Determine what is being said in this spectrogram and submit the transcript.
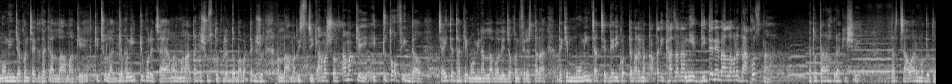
মমিন যখন চাইতে থাকে, আল্লাহ আমাকে কিছু লাগবে যখন একটু করে চায়, আমার মাটাকে সুস্থ করে দাও, বাবাটাকে আল্লাহ আমার স্ত্রীকে, আমার আমাকে একটু তফিক দাও। চাইতে থাকে মমিন, আল্লাহ বলে, যখন ফেরেস তারা দেখে মমিন চাচ্ছে, দেরি করতে পারে না, তাড়াতাড়ি খাজানা নিয়ে দিতে নেবে, আল্লাহ বলে, রাখোস না। এত তাড়াহুড়া কিসে তার চাওয়ার মধ্যে তো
